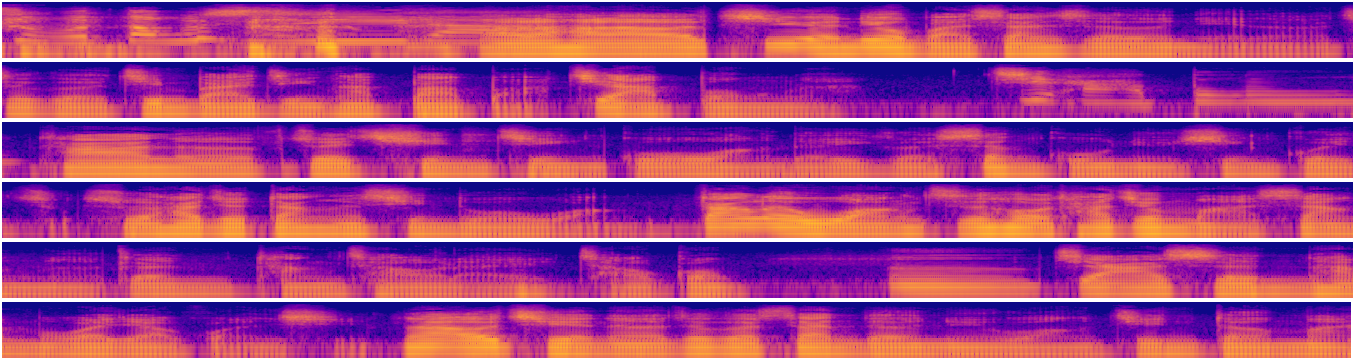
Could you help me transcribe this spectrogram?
什么东西啦？好了好了，西元六百三十二年啊，这个金白净他爸爸驾崩了。驾崩，他呢最亲近国王的一个圣古女性贵族，所以他就当了新罗王。当了王之后，他就马上呢跟唐朝来朝贡，嗯，加深他们外交关系。那而且呢，这个善德女王金德曼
